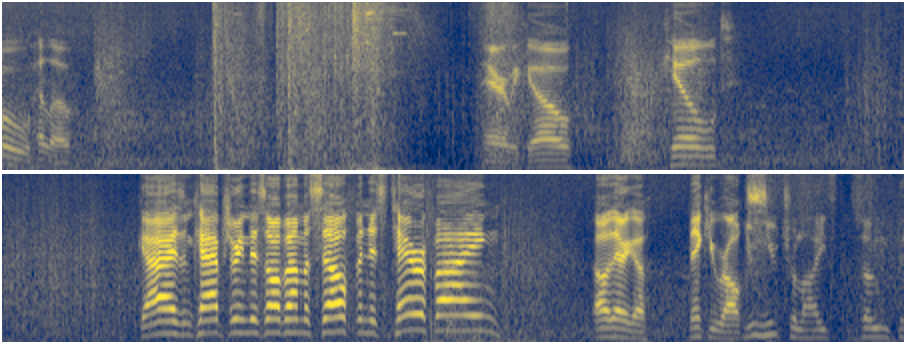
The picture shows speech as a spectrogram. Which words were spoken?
Whoa, hello. There we go. Killed. Guys, I'm capturing this all by myself and it's terrifying! Oh, there you go. Thank you, You neutralized Zone B.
